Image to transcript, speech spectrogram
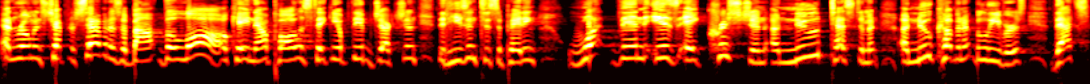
And Romans chapter 7 is about the law. Okay, now Paul is taking up the objection that he's anticipating. What then is a Christian, a New Testament, a new covenant believers? That's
